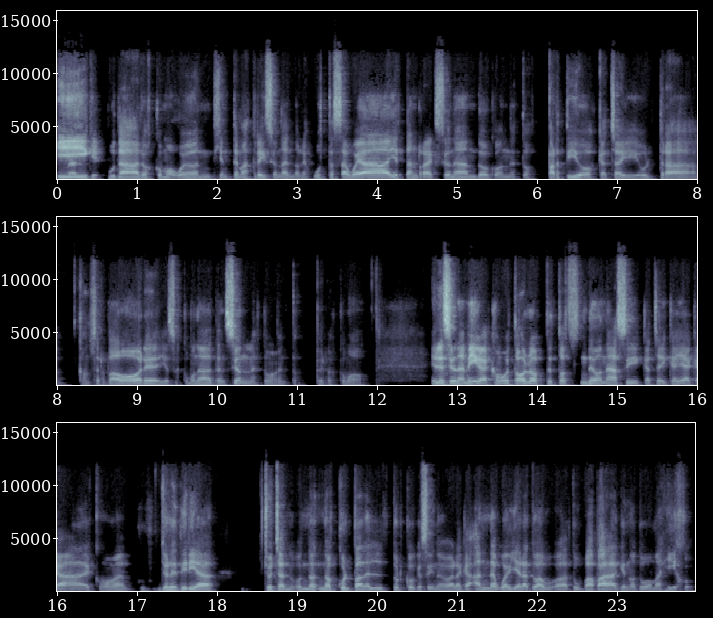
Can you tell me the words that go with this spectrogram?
Y que, puta, a los como, weón, gente más tradicional no les gusta esa weá y están reaccionando con estos partidos, ¿cachai? Ultra conservadores y eso es como una tensión en este momento. Pero es como, y le decía una amiga, es como todos los, estos neonazis, ¿cachai? Que hay acá, es como, yo les diría, chucha, no, no, es culpa del turco que se vino a acá, anda a hueviar a tu, a tu papá que no tuvo más hijos.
